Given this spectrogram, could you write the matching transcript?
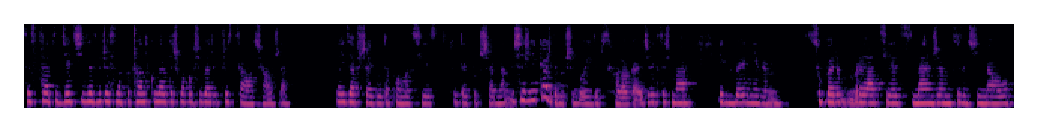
te straty dzieci zazwyczaj są na początku, no ale też mogą się wydarzyć przez całą ciążę. No i zawsze jakby ta pomoc jest tutaj potrzebna. Myślę, że nie każdy potrzebuje iść do psychologa. Jeżeli ktoś ma jakby, nie wiem, super relacje z mężem, z rodziną,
